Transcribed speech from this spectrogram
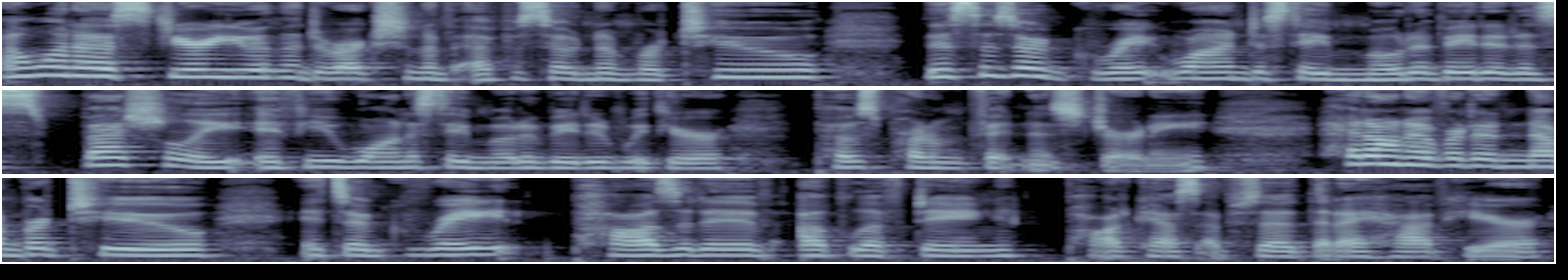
I want to steer you in the direction of episode number two. This is a great one to stay motivated, especially if you want to stay motivated with your postpartum fitness journey. Head on over to number two. It's a great, positive, uplifting podcast episode that I have here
